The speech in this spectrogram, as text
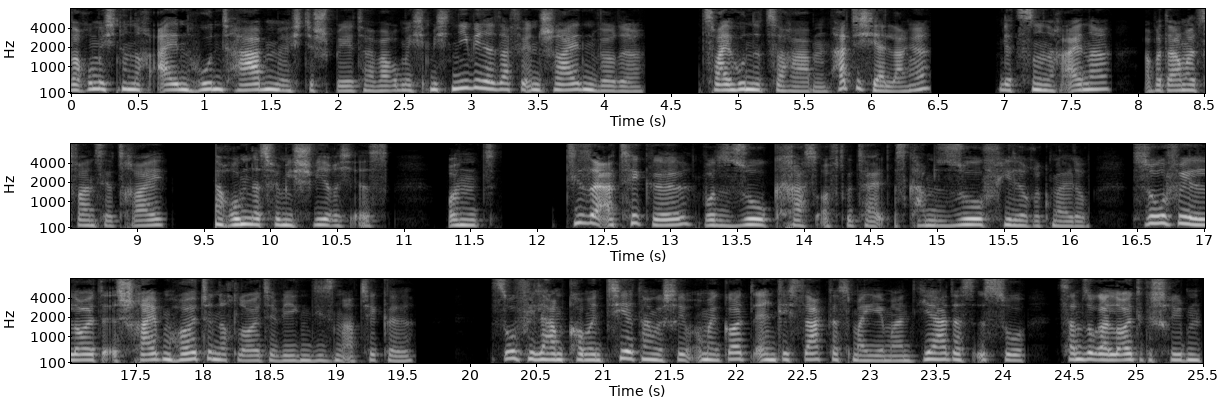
warum ich nur noch einen Hund haben möchte später, warum ich mich nie wieder dafür entscheiden würde, zwei Hunde zu haben. Hatte ich ja lange, jetzt nur noch einer, aber damals waren es ja drei, warum das für mich schwierig ist. Und dieser Artikel wurde so krass oft geteilt. Es kamen so viele Rückmeldungen. So viele Leute, es schreiben heute noch Leute wegen diesem Artikel. So viele haben kommentiert, haben geschrieben, oh mein Gott, endlich sagt das mal jemand. Ja, das ist so. Es haben sogar Leute geschrieben,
